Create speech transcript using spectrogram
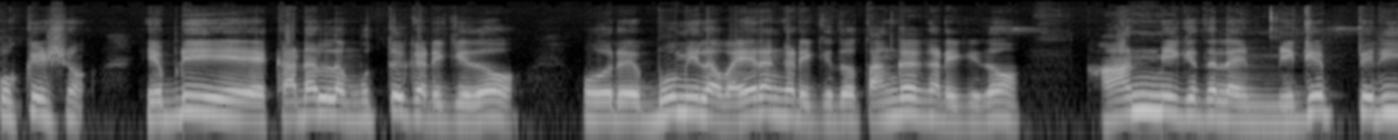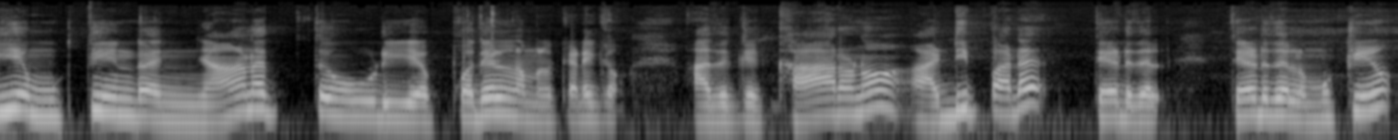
பொக்கிஷம். எப்படி கடலில் முத்து கிடைக்குதோ ஒரு பூமியில் வைரம் கிடைக்குதோ தங்கம் கிடைக்குதோ ஆன்மீகத்தில் மிகப்பெரிய முக்தி என்ற ஞானத்துடைய புதையல் நம்மளுக்கு கிடைக்கும். அதுக்கு காரணம் அடிப்படை தேடுதல். தேடுதல் முக்கியம்.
